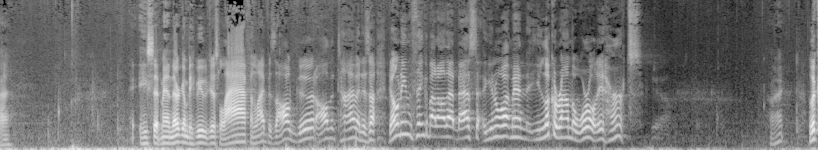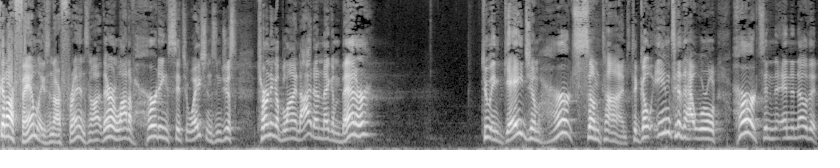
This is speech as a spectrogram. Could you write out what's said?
Okay? he said, man, there are going to be people just laugh and life is all good all the time. And it's all, don't even think about all that bad stuff. You know what, man? You look around the world, it hurts. Yeah. All right? Look at our families and our friends. There are a lot of hurting situations, and just turning a blind eye doesn't make them better. To engage them hurts sometimes. To go into that world hurts, and, and to know that,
